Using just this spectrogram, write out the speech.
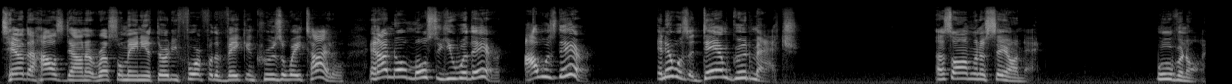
tear the house down at WrestleMania 34 for the vacant cruiserweight title. And I know most of you were there. I was there. And it was a damn good match. That's all I'm going to say on that. Moving on.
